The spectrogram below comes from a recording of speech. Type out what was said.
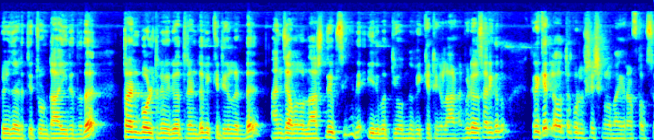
പിഴുതെടുത്തിട്ടുണ്ടായിരുന്നത്. ട്രെൻഡ് ബോൾട്ടിന് ഇരുപത്തിരണ്ട് വിക്കറ്റുകളുണ്ട്. അഞ്ചാമതുള്ള ഹർഷ്ദീപ് സിംഗിന് ഇരുപത്തിയൊന്ന് വിക്കറ്റുകളാണ്. വീഡിയോ അവസാനിക്കുന്നു. ക്രിക്കറ്റ് ലോകത്തെ കൂടുതൽ വിശേഷങ്ങളുമായി റഫ് ടോക്സ്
